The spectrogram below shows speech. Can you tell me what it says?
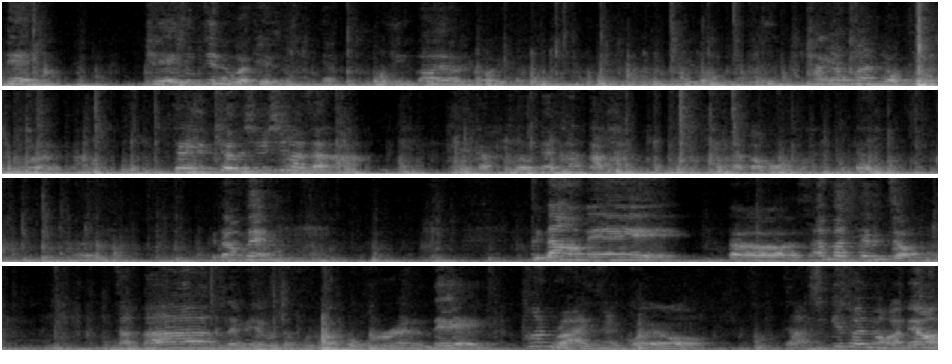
네. 계속 뛰는 거야, 계속. 그냥 이거예요, 이거, 이거. 방향만 옆으로 해준 거야, 그냥. 자 이렇게 하면 심심하잖아. 그러니까 옆에 갔다가 갔다가 오는 거야. 그 다음에 그 다음에 어, 삼바 스텝 있죠. 삼바 그 다음에 여기서 보고를 하는데 턴 라이트 할 거예요. 자 쉽게 설명하면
